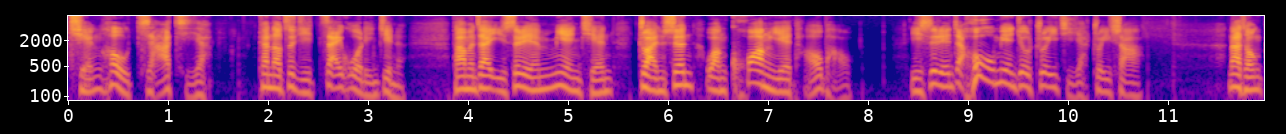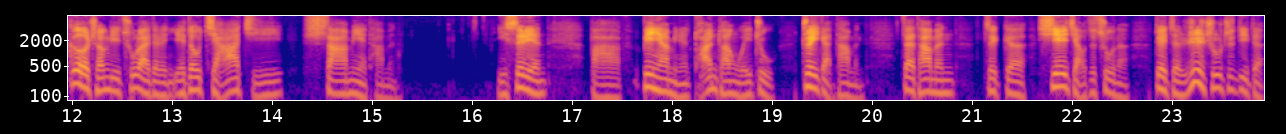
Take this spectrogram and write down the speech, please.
前后夹击啊，看到自己灾祸临近了。他们在以色列人面前转身往旷野逃跑，以色列人在后面就追击呀、啊，追杀。那从各城里出来的人也都夹击杀灭他们。以色列人把便雅悯人团团围住，追赶他们，在他们这个歇脚之处呢，对着日出之地的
